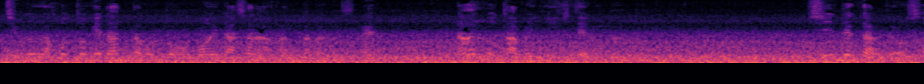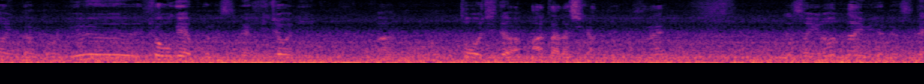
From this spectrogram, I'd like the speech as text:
自分が仏だったことを思い出さなかったらですね。何のために生きてるんだと。死んでからで遅いんだと。いう表現もですね非常にあの当時では新しかったんですね。でそういろんな意味でですね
